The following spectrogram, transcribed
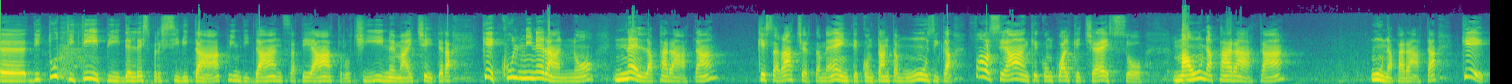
eh, di tutti i tipi dell'espressività, quindi danza, teatro, cinema, eccetera, che culmineranno nella parata, che sarà certamente con tanta musica, forse anche con qualche eccesso, ma una parata, una parata che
